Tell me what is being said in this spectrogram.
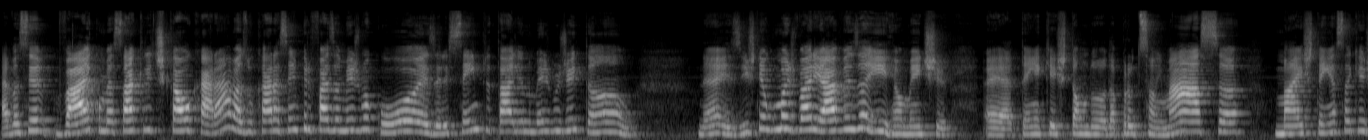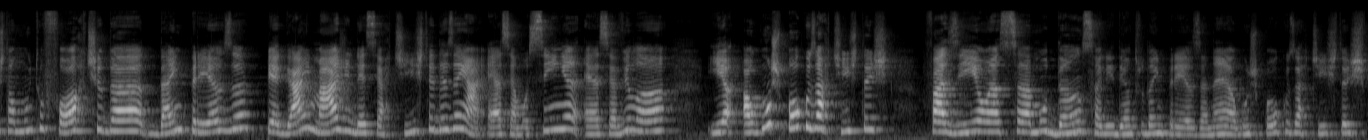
Aí você vai começar a criticar o cara, ah, mas o cara sempre faz a mesma coisa, ele sempre tá ali no mesmo jeitão. Né? Existem algumas variáveis aí, realmente é, tem a questão do, da produção em massa, mas tem essa questão muito forte da, da empresa pegar a imagem desse artista e desenhar. Essa é a mocinha, essa é a vilã. E alguns poucos artistas faziam essa mudança ali dentro da empresa, né? Alguns poucos artistas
